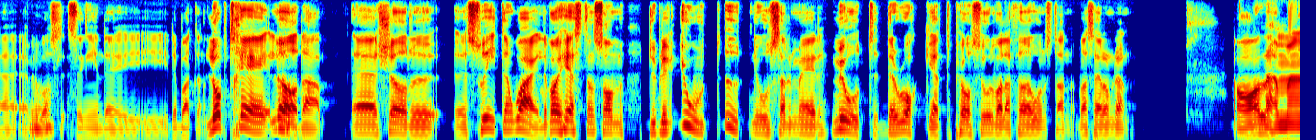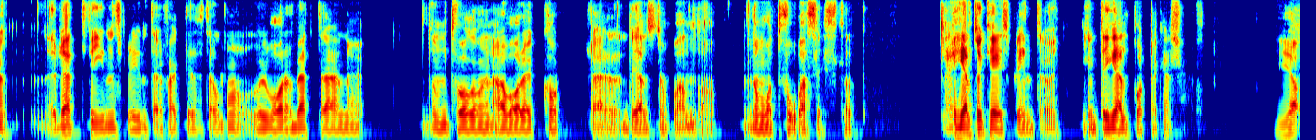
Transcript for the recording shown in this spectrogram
Eh, jag vill bara sl- slänga in det i, debatten. Lopp tre lördag eh, kör du eh, Sweet and Wild. Det var ju hästen som du blev ut, utnosad med mot The Rocket på Solvalla förra onsdagen. Vad säger du om den? Ja, nej, men rätt fin sprinter faktiskt. De har väl varit bättre än nu. De två gångerna har varit kort där dels de vann då. De var två sist. Så att, helt okej sprinter och inte helt borta kanske. Ja.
